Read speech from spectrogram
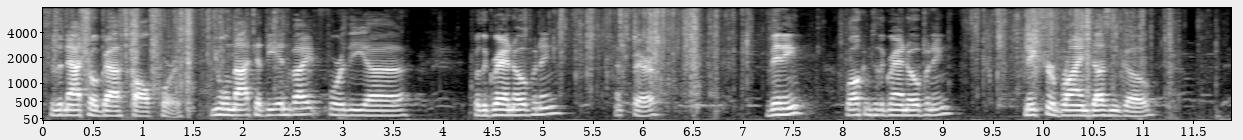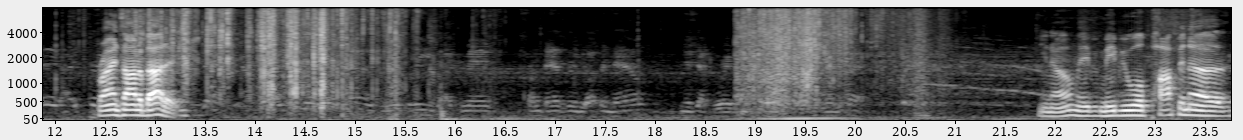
to the Natural Grass Golf Course. You will not get the invite for the uh, for the grand opening. That's fair. Vinny, welcome to the grand opening. Make sure Brian doesn't go. Brian's on about it. You know, maybe maybe we'll pop in a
